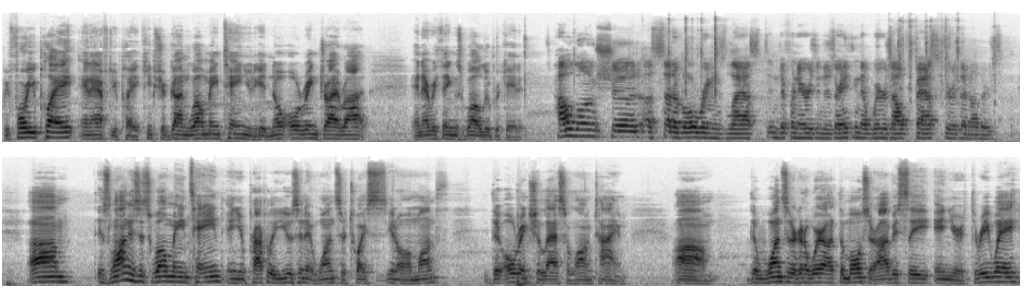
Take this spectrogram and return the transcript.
before you play and after you play. It keeps your gun well maintained. You get no O-ring dry rot and everything's well lubricated. How long should a set of O-rings last in different areas and is there anything that wears out faster than others? Um, as long as it's well maintained and you're properly using it once or twice, you know, a month, the O-ring should last a long time. Um, the ones that are going to wear out the most are obviously in your three-way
